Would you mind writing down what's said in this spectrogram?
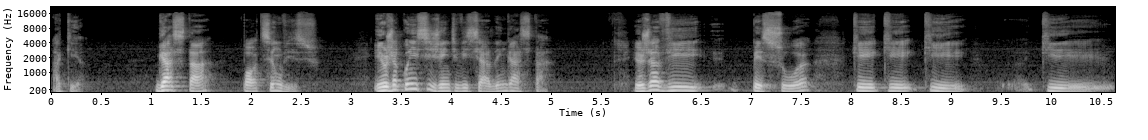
aqui ó. Gastar pode ser um vício. Eu já conheci gente viciada em gastar. Eu já vi pessoa que, que, que, que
